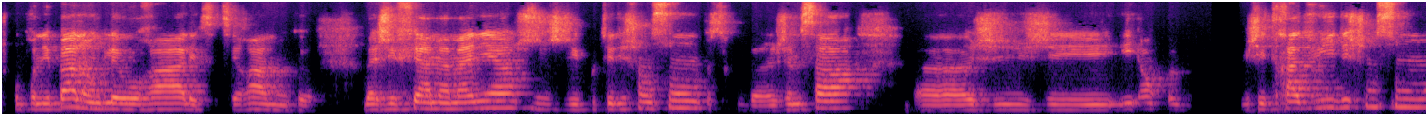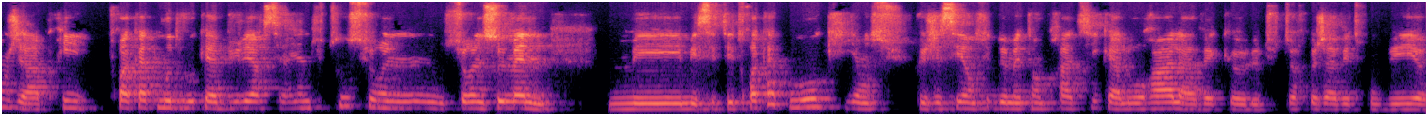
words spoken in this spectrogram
je comprenais pas l'anglais oral, etc. Donc, euh, bah, j'ai fait à ma manière, j'ai écouté des chansons parce que bah, j'aime ça. Euh, j'ai traduit des chansons, j'ai appris trois, quatre mots de vocabulaire, c'est rien du tout sur une, sur une semaine. Mais, mais c'était trois, quatre mots qui, que j'essayais ensuite de mettre en pratique à l'oral avec euh, le tuteur que j'avais trouvé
